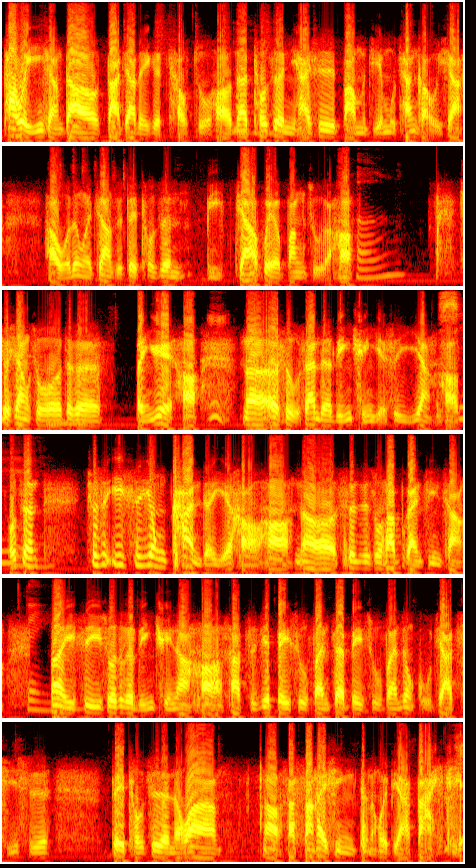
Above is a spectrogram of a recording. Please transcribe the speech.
怕会影响到大家的一个操作哈。那投资人你还是把我们节目参考一下，好，我认为这样子对投资人比较会有帮助的哈。就像说这个本月哈，那二四五三的林群也是一样，好，投资人。就是一是用看的也好哈，那甚至说他不敢进场，那以至于说这个林群啊哈，他直接倍数翻再倍数翻，这种股价其实对投资人的话啊，他伤害性可能会比较大一点，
